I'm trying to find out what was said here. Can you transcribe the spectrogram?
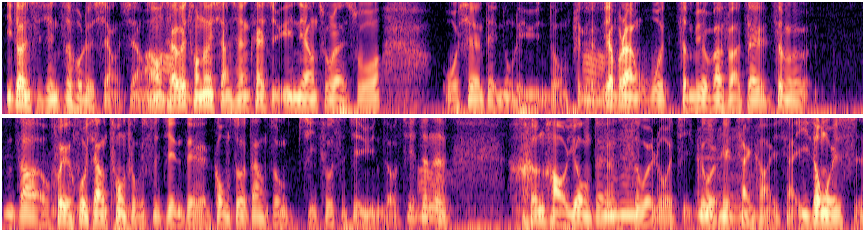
一段时间之后的想象，然后才会从那个想象开始酝酿出来说，我现在得努力运动，这个要不然我怎么有办法在这么你知道会互相冲突时间这个工作当中挤出时间运动？其实真的。很好用的思维逻辑，嗯、各位可以参考一下，嗯、以终为始。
